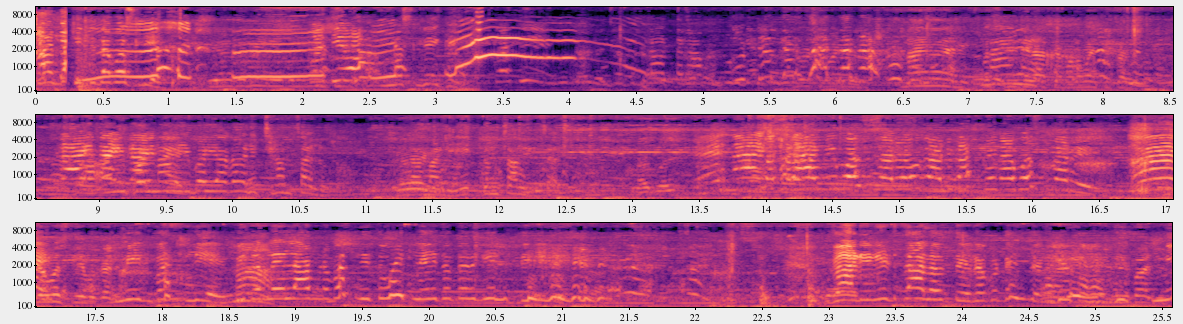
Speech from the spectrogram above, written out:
छान कितीला बसली कधी हो? बसली की कुठं तर नाही नाही पत्नी राहते, मला माहिती चालू काय नाही काय नाही बाई या गाडी छान माझी एकदम चांगली चालव ए, नाही, तर आम्ही बसणार आहे, गाडी असते नाही बसणार आहे. बसली बघा मीच बसलीये मी तर लय लांब बसली तू इथली इथं तर गेलती गाडी नीट चालवते नको टेन्शन मी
